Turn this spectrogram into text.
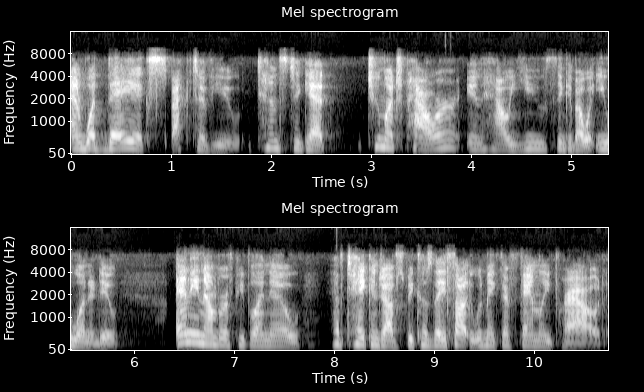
and what they expect of you tends to get too much power in how you think about what you want to do. Any number of people I know have taken jobs because they thought it would make their family proud.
